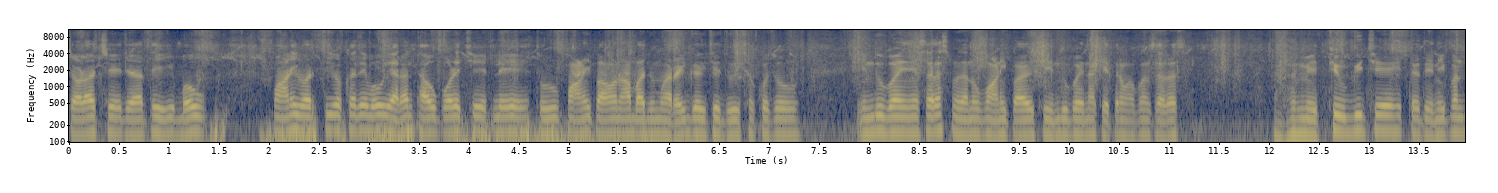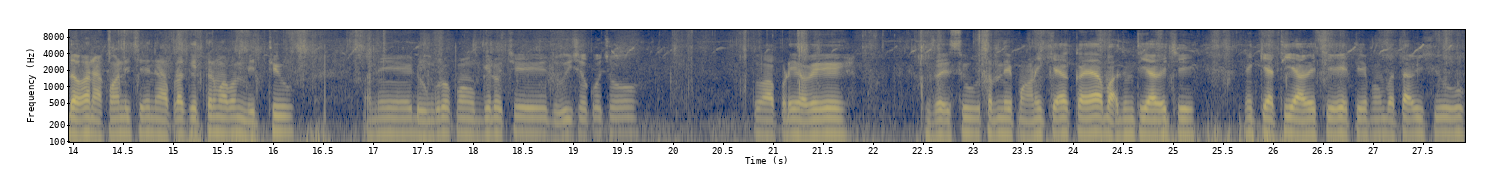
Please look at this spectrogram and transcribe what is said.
ચડ છે, ત્યાંથી બહુ પાણી વળતી વખતે બહુ હેરાન થવું પડે છે, એટલે થોડું પાણી પાવાનું આ બાજુમાં રહી ગયું છે, જોઈ શકો છો. ઇન્દુભાઈને સરસ મજાનું પાણી પાયું છે, ઇન્દુભાઈના ખેતરમાં પણ સરસ મેથી ઉગી છે, તો તેની પણ દવા નાખવાની છે, અને આપણા ખેતરમાં પણ મેથ્યું અને ડુંગરો પણ ઉગેલો છે, જોઈ શકો છો. તો આપણે હવે જઈશું, તમને પાણી કયા કયા બાજુથી આવે છે ને ક્યાંથી આવે છે તે પણ બતાવીશું.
